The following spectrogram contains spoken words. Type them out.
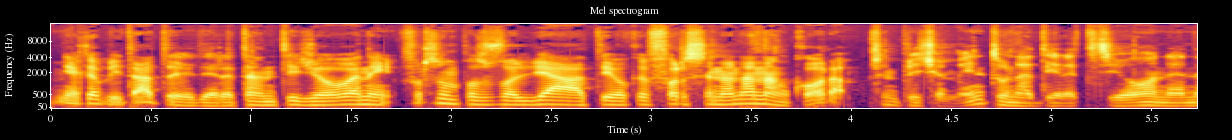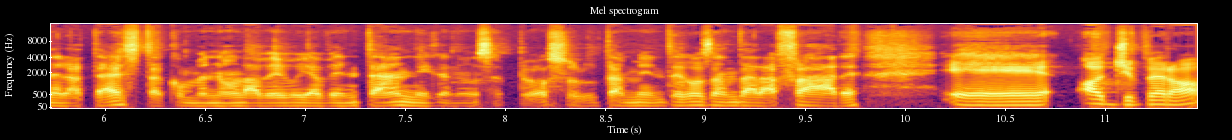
mi è capitato di vedere tanti giovani forse un po' svogliati o che forse non hanno ancora semplicemente una direzione nella testa come non l'avevo io a vent'anni che non sapevo assolutamente cosa andare a fare. E oggi però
